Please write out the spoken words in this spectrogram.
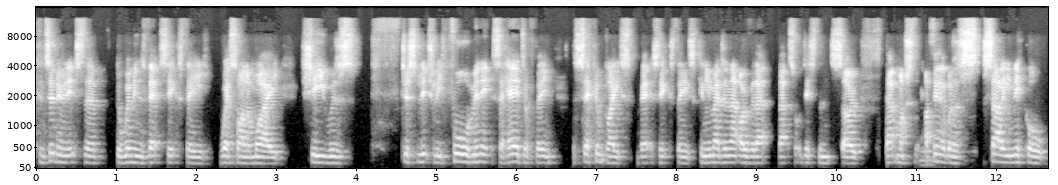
considering it's the the women's vet 60 West Highland Way, she was just literally four minutes ahead of the, the second place vet 60s. Can you imagine that over that that sort of distance? So that must I think it was a Sally Nicol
